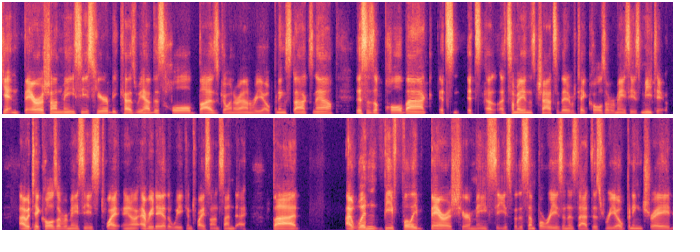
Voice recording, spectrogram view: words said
getting bearish on Macy's here because we have this whole buzz going around reopening stocks now. This is a pullback. It's it's uh, somebody in the chat said they would take Kohl's over Macy's. Me too. I would take Kohl's over Macy's twice, you know, every day of the week and twice on Sunday. But I wouldn't be fully bearish here, Macy's, for the simple reason is that this reopening trade,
